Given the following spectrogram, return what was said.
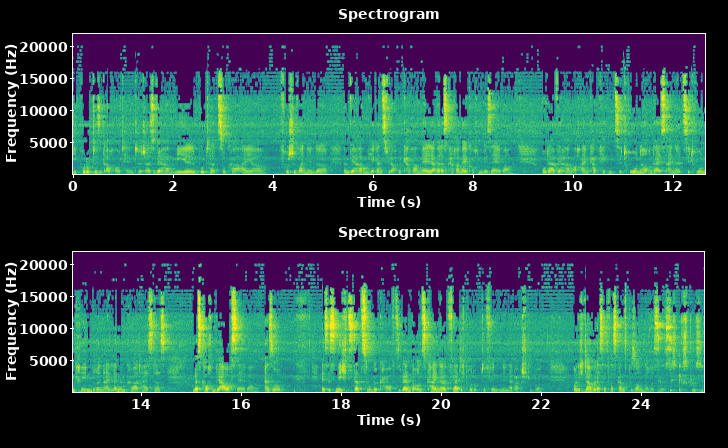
die Produkte sind auch authentisch. Also wir haben Mehl, Butter, Zucker, Eier, frische Vanille. Ähm, wir haben hier ganz viel auch mit Karamell, aber das Karamell kochen wir selber. Oder wir haben auch einen Cupcake mit Zitrone und da ist eine Zitronencreme drin, ein Lemon Curd heißt das. Und das kochen wir auch selber. Also es ist nichts dazu gekauft. Sie werden bei uns keine Fertigprodukte finden in der Backstube. Und ich mhm. glaube, dass das was ganz Besonderes ja, ist. Das ist exklusiv.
